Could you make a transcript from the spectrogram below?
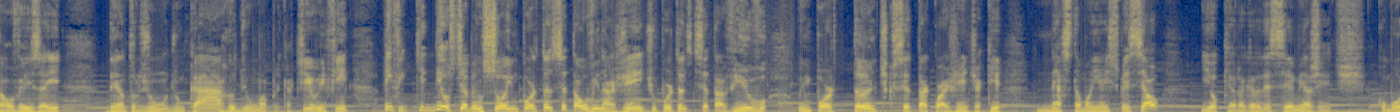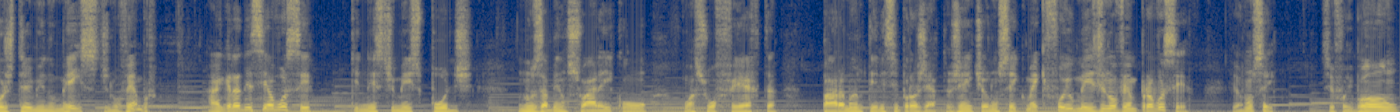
talvez aí dentro de um, de um carro, de um aplicativo, enfim. Enfim, que Deus te abençoe. O importante é que você está ouvindo a gente, o importante é que você está vivo, o importante é que você está com a gente aqui nesta manhã especial. E eu quero agradecer, minha gente, como hoje termina o mês de novembro, agradecer a você que neste mês pôde nos abençoar aí com, com a sua oferta para manter esse projeto. Gente, eu não sei como é que foi o mês de novembro para você. Eu não sei se foi bom,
